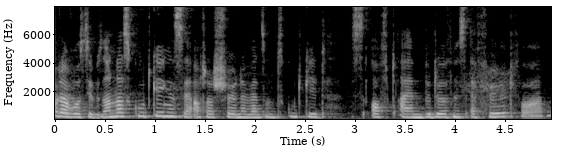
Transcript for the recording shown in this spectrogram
Oder wo es dir besonders gut ging, ist ja auch das Schöne, wenn es uns gut geht, ist oft ein Bedürfnis erfüllt worden.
